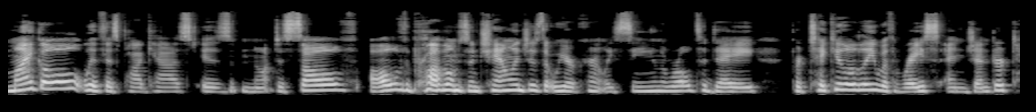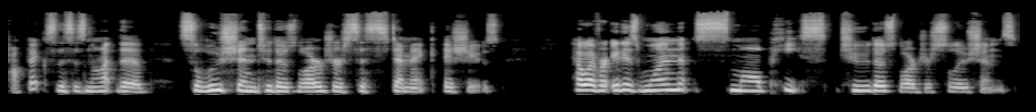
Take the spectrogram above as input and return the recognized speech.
My goal with this podcast is not to solve all of the problems and challenges that we are currently seeing in the world today, particularly with race and gender topics. This is not the solution to those larger systemic issues. However, it is one small piece to those larger solutions.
